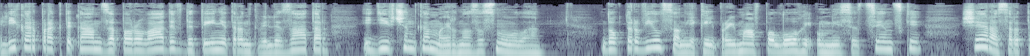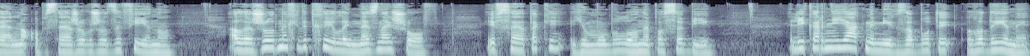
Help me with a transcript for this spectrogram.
лікар-практикант запоровадив дитині транквілізатор, і дівчинка мирно заснула. Доктор Вілсон, який приймав пологи у місіс Цинські, ще раз ретельно обстежив Жозефіну, але жодних відхилень не знайшов, і все-таки йому було не по собі. Лікар ніяк не міг забути години,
